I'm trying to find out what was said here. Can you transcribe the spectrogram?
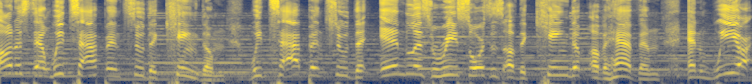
understand we tap into the kingdom, we tap into the endless resources of the kingdom of heaven, and we are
